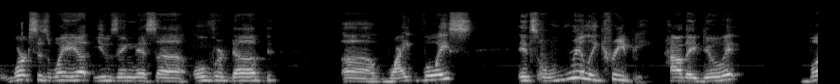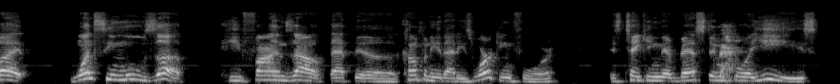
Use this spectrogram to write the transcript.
works his way up using this uh, overdubbed uh, white voice. It's really creepy how they do it. But once he moves up, he finds out that the company that he's working for is taking their best employees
